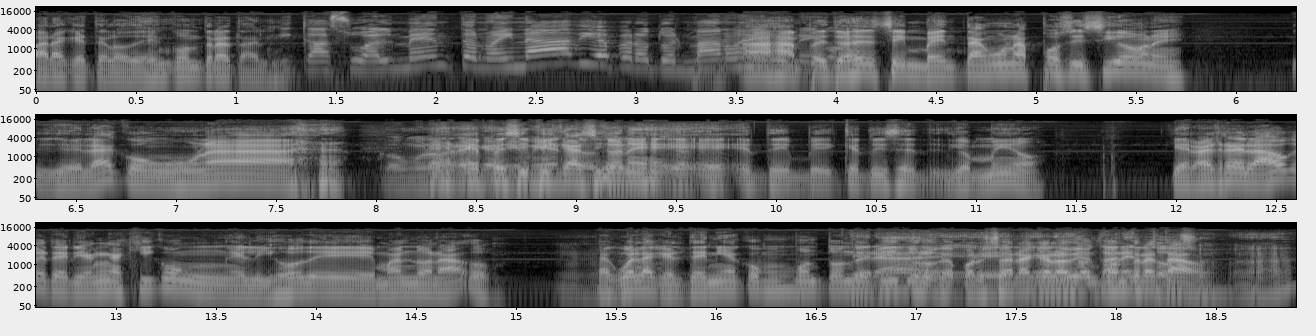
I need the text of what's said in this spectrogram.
para que te lo dejen contratar. Y casualmente no hay nadie, pero tu hermano es el Ajá, único. pues entonces se inventan unas posiciones, ¿verdad? Con una Con unos especificaciones sí, eh, eh, de- que tú dices, Dios mío, que era el relajo que tenían aquí con el hijo de Maldonado. ¿Te acuerdas que él tenía como un montón de títulos que por eso eh, era que lo habían contratado? Ajá.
